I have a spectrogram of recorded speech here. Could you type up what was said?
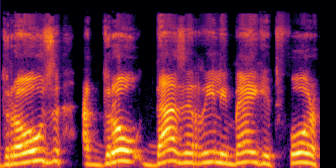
draws. A draw doesn't really make it for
